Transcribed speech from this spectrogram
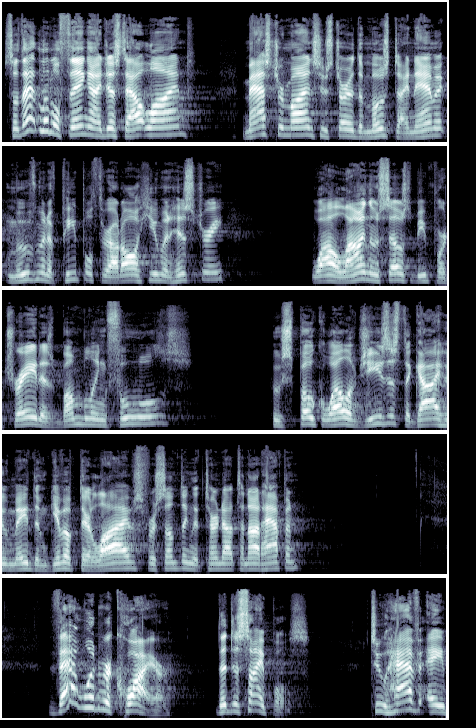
So, that little thing I just outlined, masterminds who started the most dynamic movement of people throughout all human history, while allowing themselves to be portrayed as bumbling fools who spoke well of Jesus, the guy who made them give up their lives for something that turned out to not happen. That would require the disciples to have a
